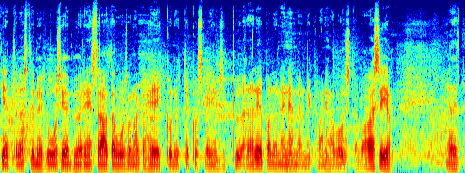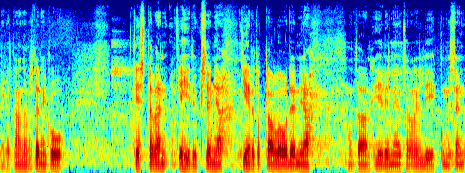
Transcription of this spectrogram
tiettävästi myös uusien pyörien saatavuus on aika heikko nyt, koska ihmiset pyöräilee paljon enemmän, mikä on ihan loistava asia. Ja tämä on tämmöistä niin kuin kestävän kehityksen ja kiertotalouden ja hiilineutraalin liikkumisen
